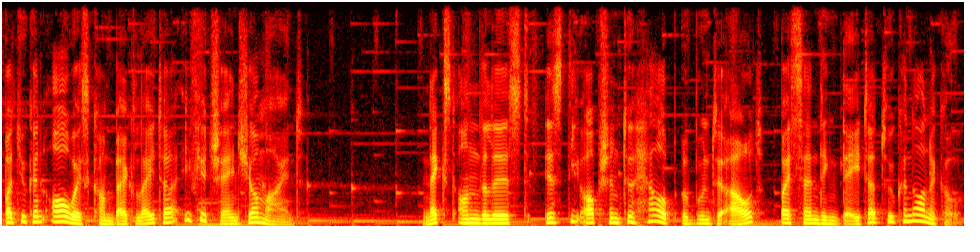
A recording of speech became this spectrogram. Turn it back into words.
but you can always come back later if you change your mind. Next on the list is the option to help Ubuntu out by sending data to Canonical.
